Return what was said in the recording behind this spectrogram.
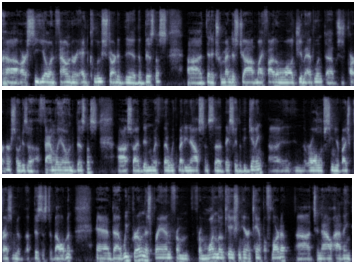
Uh, our CEO and founder, Ed Kalouche, started the, the business, uh, did a tremendous job. My father in law, Jim Edlund, uh, was his partner. So it is a, family owned business. so I've been with, with Medi now since basically the beginning in, in, the role of Senior Vice President of, of Business Development. And we've grown this brand from, from one location here in Tampa, Florida, to now having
